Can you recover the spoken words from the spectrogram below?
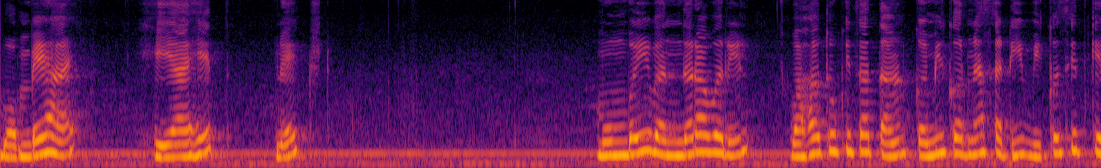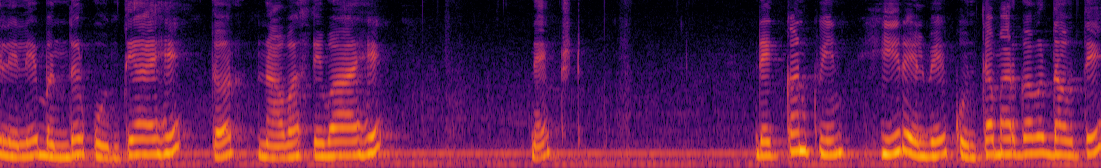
बॉम्बे हाय हे आहेत. नेक्स्ट मुंबई बंदरावरील वाहतुकीचा ताण कमी करण्यासाठी विकसित केलेले बंदर कोणते आहे? तर नावासेवा आहे. नेक्स्ट डेक्कन क्वीन ही रेल्वे कोणत्या मार्गावर धावते?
